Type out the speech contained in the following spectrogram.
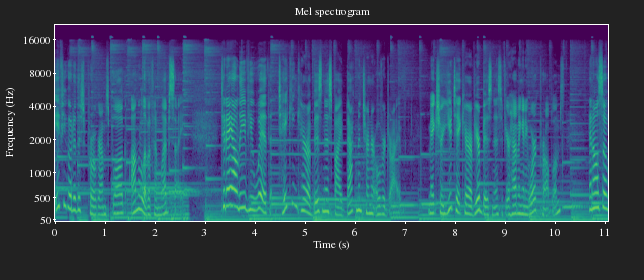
if you go to this program's blog on the Love FM website. Today, I'll leave you with Taking Care of Business by Bachman Turner Overdrive. Make sure you take care of your business if you're having any work problems. And also,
